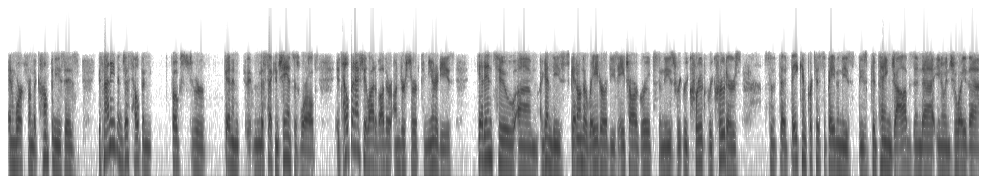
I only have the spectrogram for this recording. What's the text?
and work from the companies is it's not even just helping folks who are getting in the second chances world. It's helping actually a lot of other underserved communities get into um, again these get on the radar of these HR groups and these re- recruit recruiters so that they can participate in these these good paying jobs and uh, you know enjoy the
